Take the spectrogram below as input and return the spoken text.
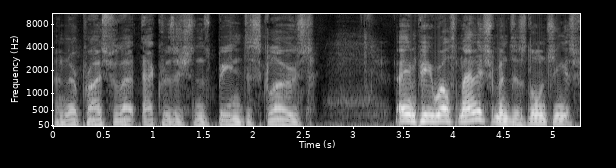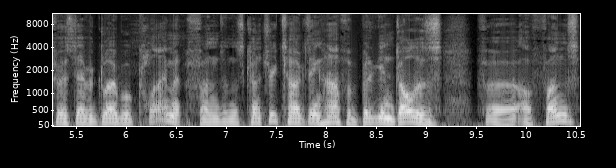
And no price for that acquisition has been disclosed. AMP Wealth Management is launching its first ever global climate fund in this country, targeting half a billion dollars for, of funds.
